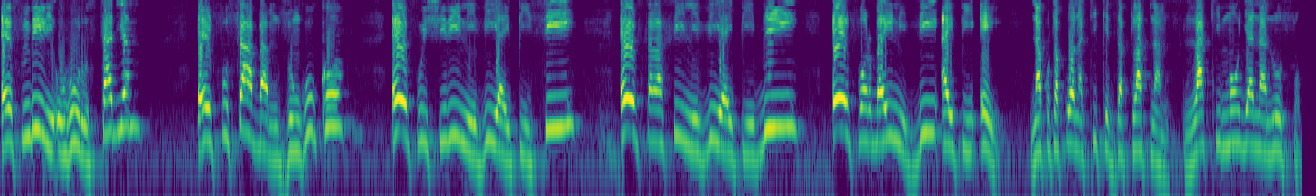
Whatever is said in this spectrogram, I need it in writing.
elfu mbili Uhuru Stadium, elfu saba mzunguko, elfu ishirini VIPC, elfu thelathini VIPB, elfu arobaini VIPA, na kutakuwa na tiketi za Platinums laki moja na nusu.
